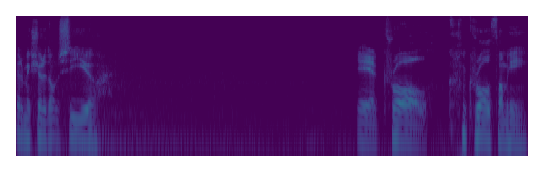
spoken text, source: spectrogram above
Better make sure I don't see you. Yeah, crawl. crawl for me.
